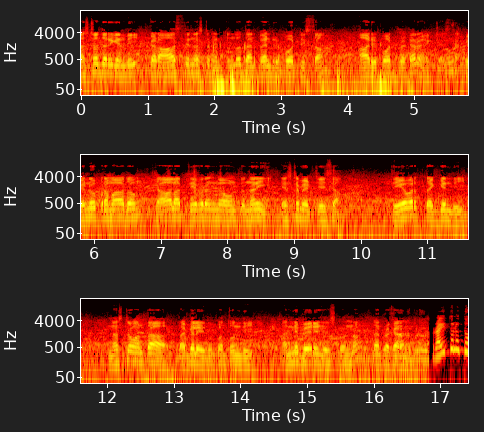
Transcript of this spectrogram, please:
నష్టం జరిగింది. ఇక్కడ ఆస్తి నష్టం ఎంత ఉందో దానిపైన రిపోర్ట్ ఇస్తాం. ఆ రిపోర్ట్ ప్రకారం యాక్ట్ చేస్తాం. పెను ప్రమాదం చాలా తీవ్రంగా ఉంటుందని ఎస్టిమేట్ చేశాం. తీవ్రత తగ్గింది. నష్టం అంతా తగ్గలేదు. కొంత ఉంది. అన్ని బేరే చేసుకున్నాం దాని ప్రకారం రైతులతో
